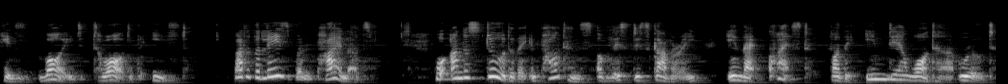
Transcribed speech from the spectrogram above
his voyage toward the east. But the Lisbon pilots, who understood the importance of this discovery in their quest for the Indian water route,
